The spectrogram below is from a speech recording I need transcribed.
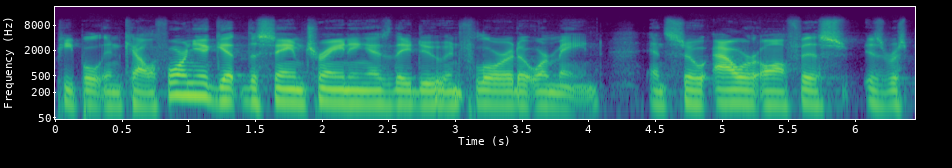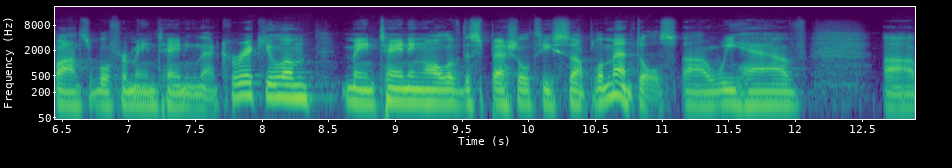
people in California get the same training as they do in Florida or Maine. And so our office is responsible for maintaining that curriculum, maintaining all of the specialty supplementals. Uh, we have uh,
